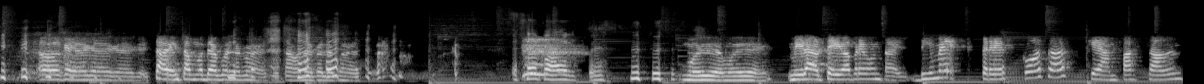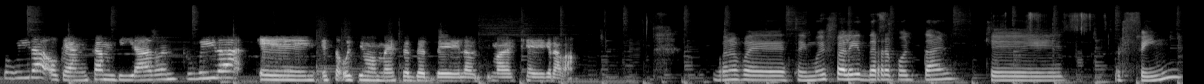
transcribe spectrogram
Ok, ok, ok, ok. Está bien, estamos de acuerdo con eso, estamos de acuerdo con eso. Esa parte. Muy bien, muy bien. Mira, te iba a preguntar, dime tres cosas que han pasado en tu vida o que han cambiado en tu vida en estos últimos meses desde la última vez que grabamos. Bueno, pues estoy muy feliz de reportar que por fin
